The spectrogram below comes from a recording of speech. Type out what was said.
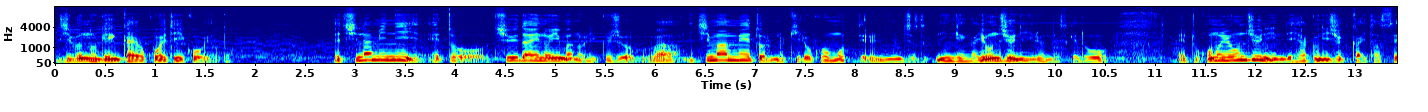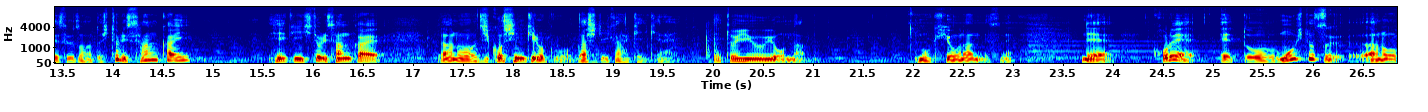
自分の限界を超えていこうよと。でちなみに、えっと、中大の今の陸上部は1万メートルの記録を持っている人人間が40人いるんですけど、えっと、この40人で120回達成するとなると1人3回平均1人3回あの自己新記録を出していかなきゃいけないというような目標なんですね。でこれ、えっと、もう一つあの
